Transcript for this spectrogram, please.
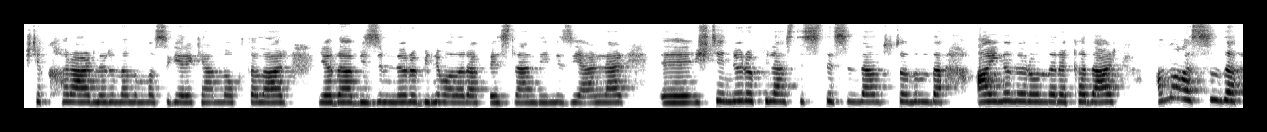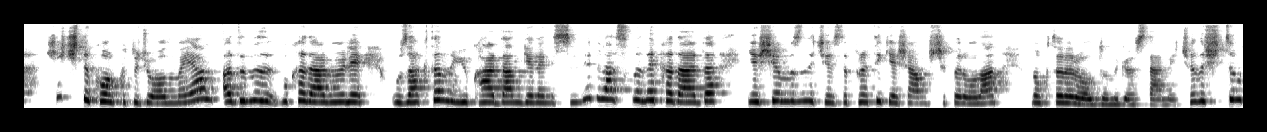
işte kararların alınması gereken noktalar ya da bizim nörobilim olarak beslendiğimiz yerler e, işte nöroplastisitesinden tutalım da ayna nöronlara kadar ama aslında hiç de korkutucu olmayan adını bu kadar böyle uzaktan yukarıdan gelen isimlerin aslında ne kadar da yaşamımızın içerisinde pratik yaşanmışlıkları olan noktalar olduğunu göstermeye çalıştım.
